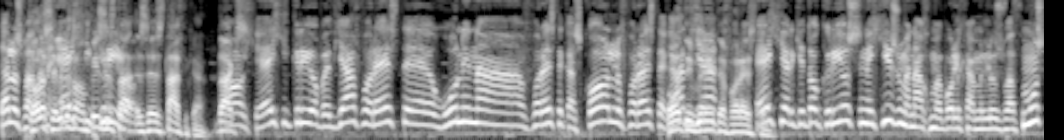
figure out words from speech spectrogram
Τέλος πάντων. Τώρα σε λίγο θα μου έχει πεις κρύο. ζεστάθηκα. Εντάξει. Όχι, έχει κρύο, παιδιά. Φορέστε γούνινα, φορέστε κασκόλ, φορέστε Ό,τι γάντια. βρείτε, φορέστε. Έχει αρκετό κρύο. Συνεχίζουμε να έχουμε πολύ χαμηλούς βαθμούς.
